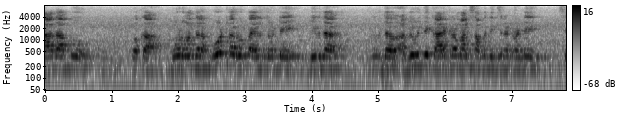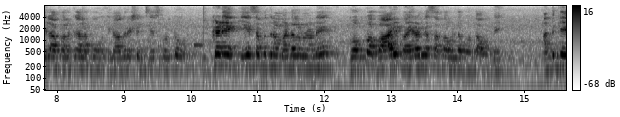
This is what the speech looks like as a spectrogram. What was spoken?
దాదాపు ఒక మూడు వందల కోట్ల రూపాయలతోటి వివిధ వివిధ అభివృద్ధి కార్యక్రమాలకు సంబంధించినటువంటి శిలా ఫలకాలకు ఇనాగ్రేషన్ చేసుకుంటూ ఇక్కడే కే సముద్రం మండలంలోనే గొప్ప భారీ బహిరంగ సభ ఉండబోతా ఉంది. అందుకే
